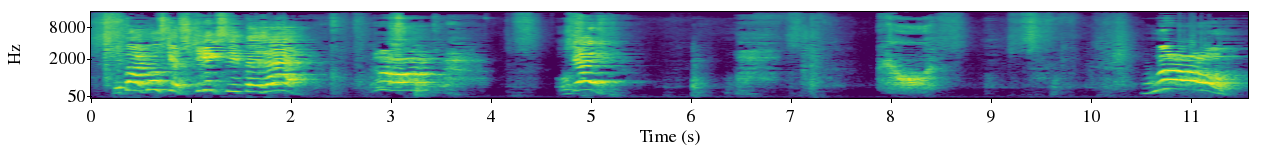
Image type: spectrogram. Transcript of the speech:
C'est pas à cause que je crie que c'est pesant. OK? Wow!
